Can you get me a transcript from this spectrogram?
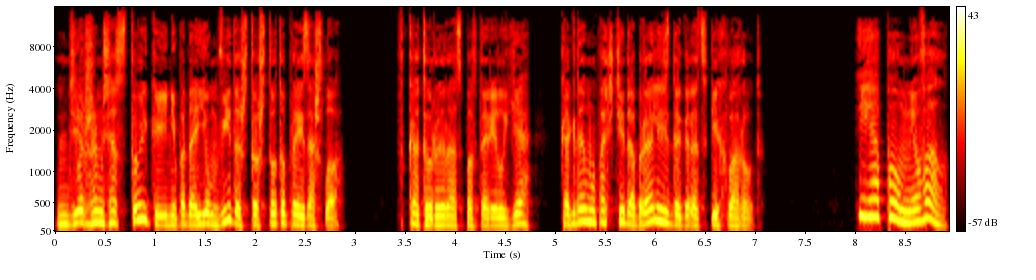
Держимся стойко и не подаем вида, что что-то произошло. В который раз повторил я, когда мы почти добрались до городских ворот. «Я помню, Вал»,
